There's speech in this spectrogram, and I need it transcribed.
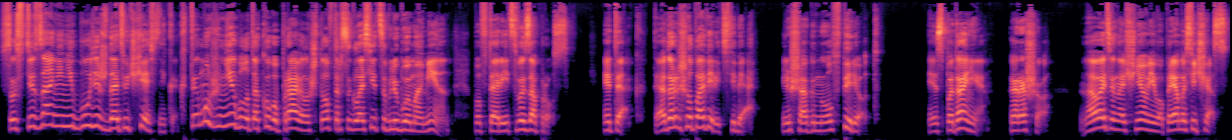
Состязаний не будешь ждать участника. К тому же не было такого правила, что автор согласится в любой момент повторить свой запрос. Итак, Теодор решил поверить в себя и шагнул вперед. Испытание? Хорошо. Давайте начнем его прямо сейчас.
